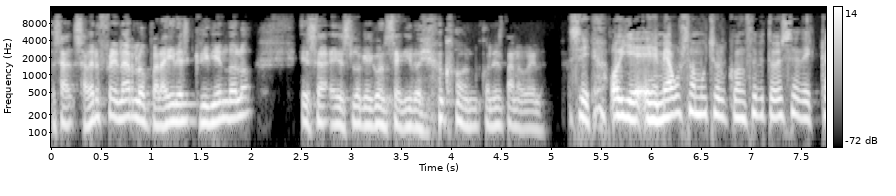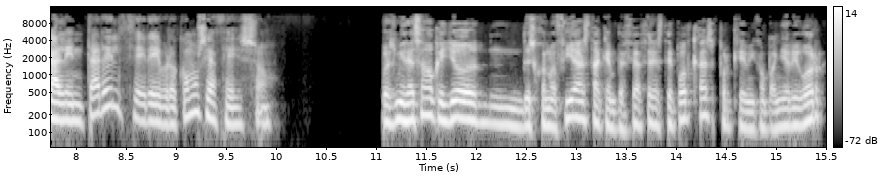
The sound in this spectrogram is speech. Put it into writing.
o sea, saber frenarlo para ir escribiéndolo, esa es lo que he conseguido yo con, con esta novela. Sí, oye, eh, me ha gustado mucho el concepto ese de calentar el cerebro. ¿Cómo se hace eso? Pues mira, es algo que yo desconocía hasta que empecé a hacer este podcast, porque mi compañero Igor,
